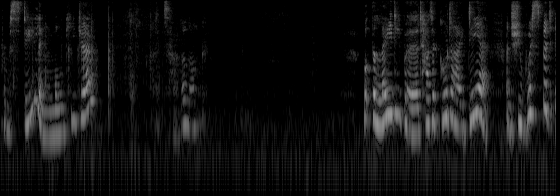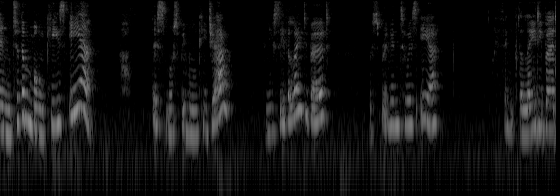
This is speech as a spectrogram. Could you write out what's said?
from stealing Monkey Joe. Let's have a look. But the ladybird had a good idea and she whispered into the monkey's ear. This must be Monkey Joe. Can you see the ladybird whispering into his ear? I think the ladybird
